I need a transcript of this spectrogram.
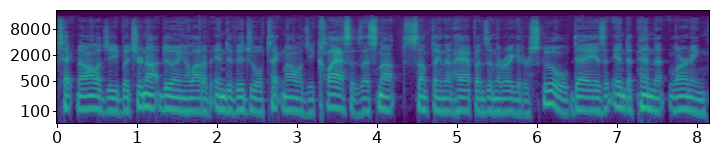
technology, but you're not doing a lot of individual technology classes. That's not something that happens in the regular school day. Is an independent learning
